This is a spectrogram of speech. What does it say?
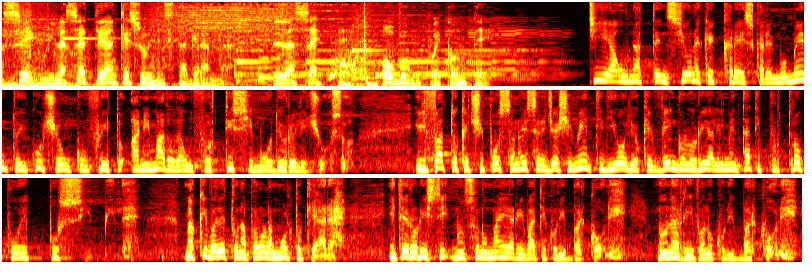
Segui la 7 anche su Instagram. La 7 ovunque con te. Sia un'attenzione che cresca nel momento in cui c'è un conflitto animato da un fortissimo odio religioso. Il fatto che ci possano essere giacimenti di odio che vengono rialimentati purtroppo è possibile. Ma qui va detta una parola molto chiara. I terroristi non sono mai arrivati con i barconi, non arrivano con i barconi.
